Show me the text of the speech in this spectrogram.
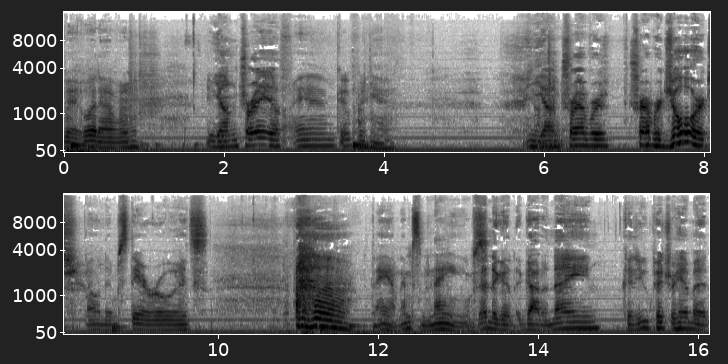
but whatever. Young Trev. And good for him. Young Trevor. Trevor George. On them steroids. Damn, them some names. That nigga got a name. Could you picture him at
